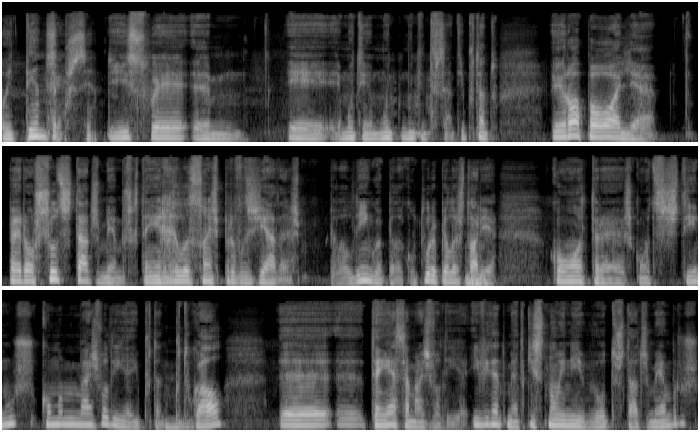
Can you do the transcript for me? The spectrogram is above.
80%? Sim. E isso é, um, é, é, muito, muito, muito interessante. E, portanto, a Europa olha para os seus Estados-membros que têm relações privilegiadas pela língua, pela cultura, pela história uhum. com, outras, com outros destinos como uma mais-valia. E, portanto, uhum. Portugal uh, uh, tem essa mais-valia. Evidentemente que isso não inibe outros Estados-membros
